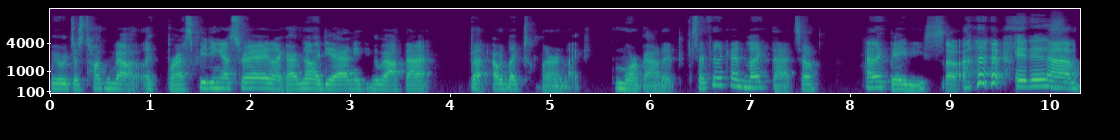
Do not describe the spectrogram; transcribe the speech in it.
we were just talking about like breastfeeding yesterday. Like i have no idea anything about that but i would like to learn like more about it because i feel like i'd like that. So i like babies so. It is um,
